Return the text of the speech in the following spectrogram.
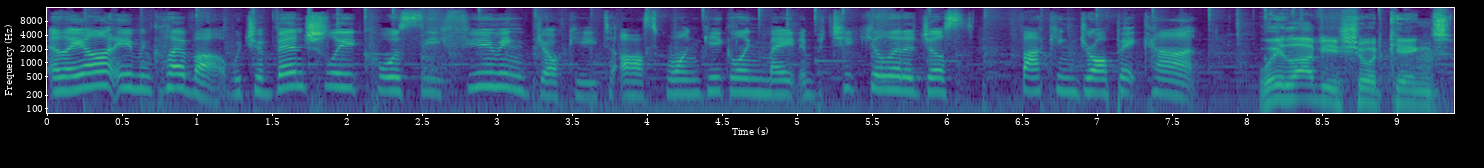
and they aren't even clever, which eventually caused the fuming jockey to ask one giggling mate in particular to just fucking drop it, can't. We love you, short kings.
